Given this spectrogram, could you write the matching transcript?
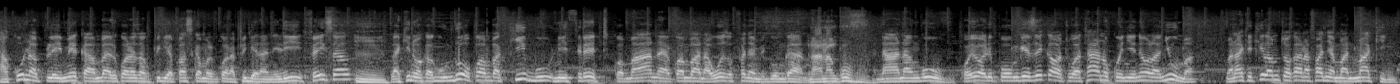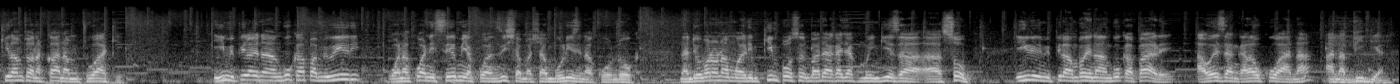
hakuna playmaker ambaye alikuwa anaweza kupiga pasi kama alikuwa anapiga nanili Faisal mm. lakini wakagundua kwamba Kibu ni threat kwa maana ya kwamba ana uwezo kufanya migongano na ana nguvu na ana nguvu. Kwa hiyo walipoongezeka watu watano kwenye eneo la nyuma, maanake kila mtu akawa anafanya man marking, kila mtu anakaa na mtu wake. Hii mipira inayoanguka hapa miwili, wanakuwa ni sehemu ya kuanzisha mashambulizi na kuondoka, na ndio maana unaona mwalimu Kim Paulson baadaye akaja kumwingiza uh, Sop ili mipira ambayo inaanguka pale aweze angalau kuwa ana, anapiga mm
